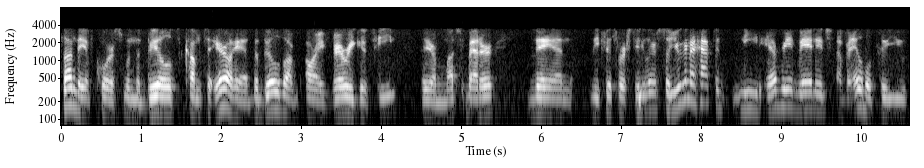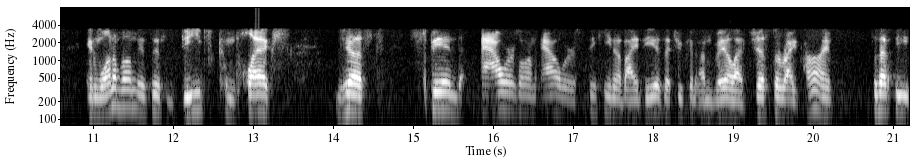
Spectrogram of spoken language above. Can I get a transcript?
Sunday, of course, when the Bills come to Arrowhead. The Bills are, are a very good team. They are much better than the Pittsburgh Steelers. So you're going to have to need every advantage available to you. And one of them is this deep, complex, just spend hours on hours thinking of ideas that you can unveil at just the right time so that the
